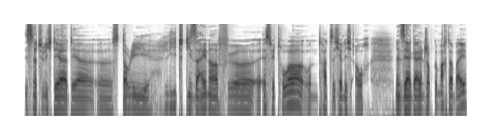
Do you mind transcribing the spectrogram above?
ist natürlich der, der äh, Story-Lead-Designer für äh, SWTOR und hat sicherlich auch einen sehr geilen Job gemacht dabei.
